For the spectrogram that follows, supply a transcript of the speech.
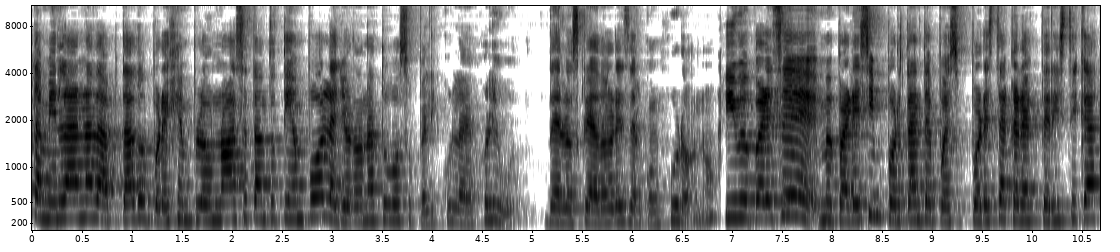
también la han adaptado, por ejemplo, no hace tanto tiempo La Llorona tuvo su película en Hollywood de los creadores del conjuro, ¿no? Y me parece, me parece importante, pues, por esta característica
